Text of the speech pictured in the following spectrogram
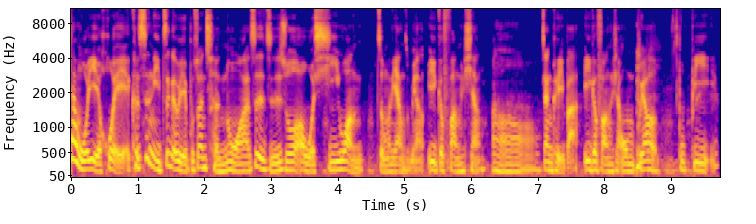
但我也会耶，可是你这个也不算承诺啊，这只是说哦，我希望怎么样怎么样，一个方向，哦，这样可以吧？一个方向，我们不要 不逼，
